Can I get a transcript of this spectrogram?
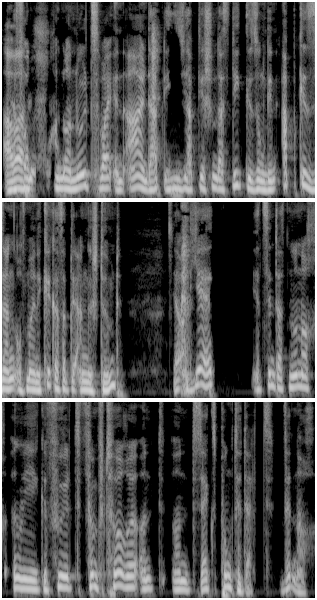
Aber von noch 0-2 in Aalen, da habt ihr, habt ihr schon das Lied gesungen, den Abgesang auf meine Kickers habt ihr angestimmt. Ja, und jetzt, jetzt sind das nur noch irgendwie gefühlt fünf Tore und, und sechs Punkte. Das wird noch.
